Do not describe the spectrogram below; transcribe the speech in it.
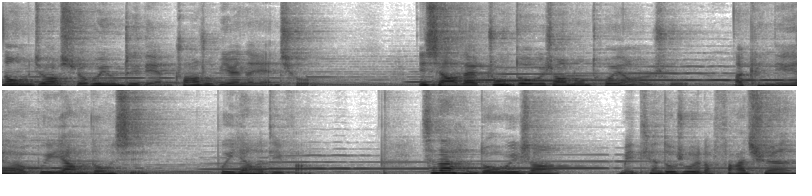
那我们就要学会用这点抓住别人的眼球。你想要在众多微商中脱颖而出。那肯定要有不一样的东西，不一样的地方。现在很多微商每天都是为了发圈，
